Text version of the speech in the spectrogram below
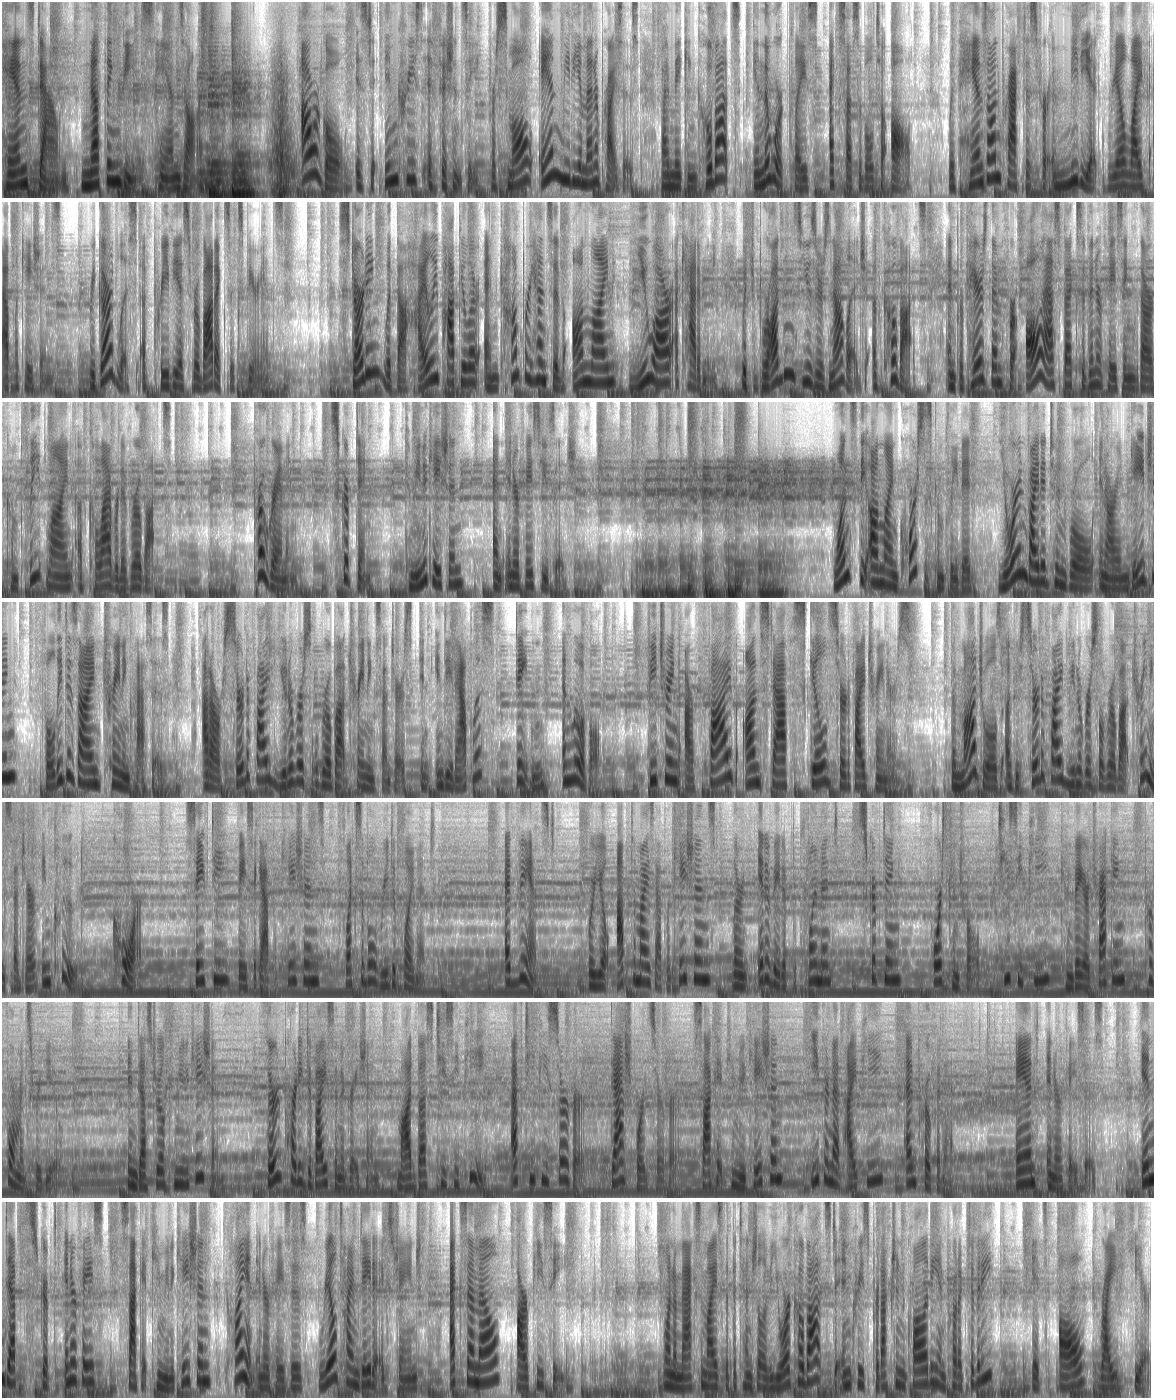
Hands down, nothing beats hands on. Our goal is to increase efficiency for small and medium enterprises by making cobots in the workplace accessible to all, with hands on practice for immediate real life applications, regardless of previous robotics experience. Starting with the highly popular and comprehensive online UR Academy, which broadens users' knowledge of cobots and prepares them for all aspects of interfacing with our complete line of collaborative robots. Programming, scripting, communication, and interface usage. Once the online course is completed, you're invited to enroll in our engaging, fully designed training classes at our certified Universal Robot training centers in Indianapolis, Dayton, and Louisville, featuring our five on staff skilled certified trainers. The modules of the Certified Universal Robot Training Center include Core, Safety, Basic Applications, Flexible Redeployment, Advanced, where you'll optimize applications, learn innovative deployment, scripting, force control, TCP, conveyor tracking, performance review. Industrial Communication, third party device integration, Modbus TCP, FTP server, dashboard server, socket communication, Ethernet IP, and Profinet. And interfaces in depth script interface, socket communication, client interfaces, real time data exchange, XML, RPC. Want to maximize the potential of your cobots to increase production quality and productivity? It's all right here.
